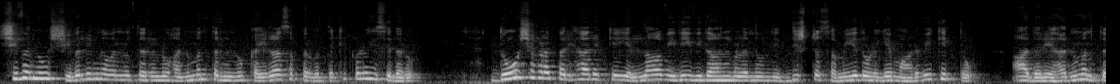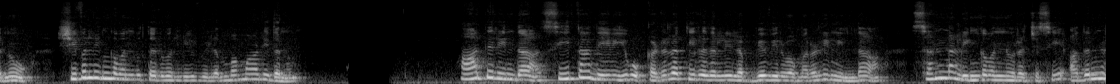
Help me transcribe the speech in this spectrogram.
ಶಿವನು ಶಿವಲಿಂಗವನ್ನು ತರಲು ಹನುಮಂತನನ್ನು ಕೈಲಾಸ ಪರ್ವತಕ್ಕೆ ಕಳುಹಿಸಿದರು. ದೋಷಗಳ ಪರಿಹಾರಕ್ಕೆ ಎಲ್ಲ ವಿಧಿವಿಧಾನಗಳನ್ನು ನಿರ್ದಿಷ್ಟ ಸಮಯದೊಳಗೆ ಮಾಡಬೇಕಿತ್ತು. ಆದರೆ ಹನುಮಂತನು ಶಿವಲಿಂಗವನ್ನು ತರುವಲ್ಲಿ ವಿಳಂಬ ಮಾಡಿದನು. ಆದ್ದರಿಂದ ಸೀತಾದೇವಿಯು ಕಡಲ ತೀರದಲ್ಲಿ ಲಭ್ಯವಿರುವ ಮರಳಿನಿಂದ ಸಣ್ಣ ಲಿಂಗವನ್ನು ರಚಿಸಿ ಅದನ್ನು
